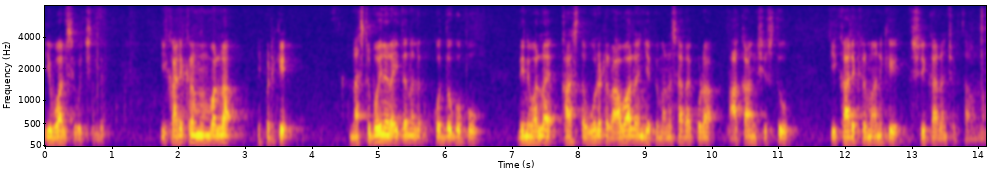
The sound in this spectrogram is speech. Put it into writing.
ఇవ్వాల్సి వచ్చింది. ఈ కార్యక్రమం వల్ల ఇప్పటికే నష్టపోయిన రైతన్నలకు కొద్దో గొప్ప దీనివల్ల కాస్త ఊరట రావాలని చెప్పి మనసారా కూడా ఆకాంక్షిస్తూ ఈ కార్యక్రమానికి శ్రీకారం చుడతా ఉన్నాం.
